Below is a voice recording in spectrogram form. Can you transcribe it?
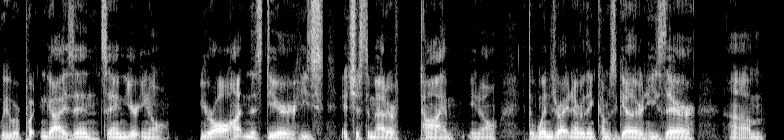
we were putting guys in saying you're you know, you're all hunting this deer. He's it's just a matter of time, you know. If the wind's right and everything comes together and he's there, um,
